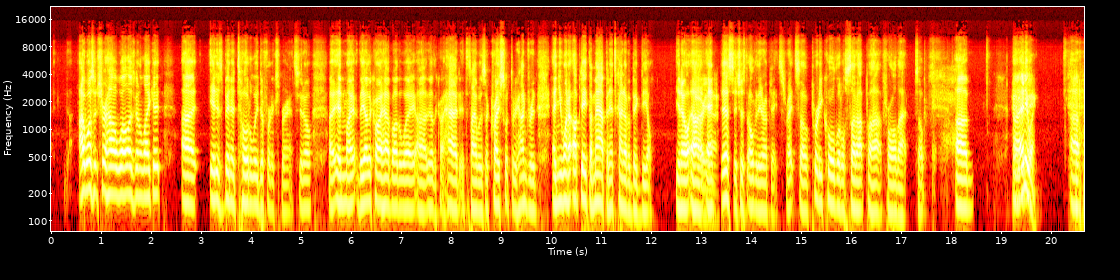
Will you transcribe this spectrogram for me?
I wasn't sure how well I was going to like it. Uh, it has been a totally different experience, you know. Uh, in my the other car I have, by the way, uh, the other car I had at the time was a Chrysler 300, and you want to update the map, and it's kind of a big deal, you know. Uh, Oh, yeah. And this, it's just over the air updates, right? So pretty cool little setup uh, for all that. So, um, uh, Hey, anyway, uh,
